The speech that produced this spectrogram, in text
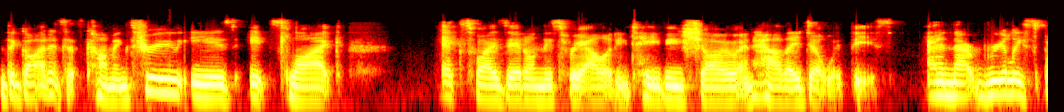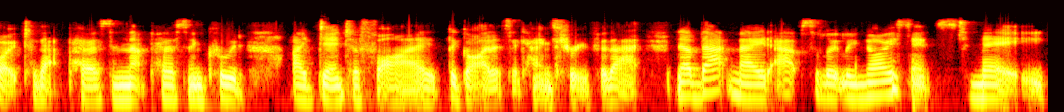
the guidance that's coming through is it's like XYZ on this reality TV show and how they dealt with this. And that really spoke to that person. That person could identify the guidance that came through for that. Now, that made absolutely no sense to me,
